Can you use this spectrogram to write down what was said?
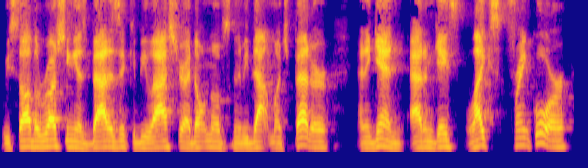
we saw the rushing as bad as it could be last year. I don't know if it's going to be that much better. And again, Adam Gase likes Frank Gore.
